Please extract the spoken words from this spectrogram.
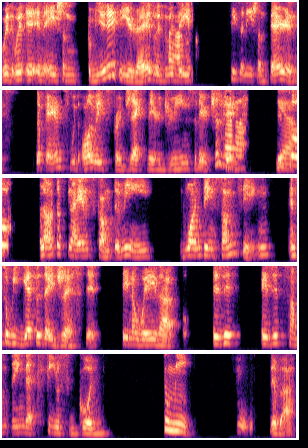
with, with in asian community right? With with asian asian parents the parents would always project their dreams to their children. Yeah. so a lot of clients come to me wanting something, and so we get to digest it in a way that is it is it something that feels good To me. diba?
